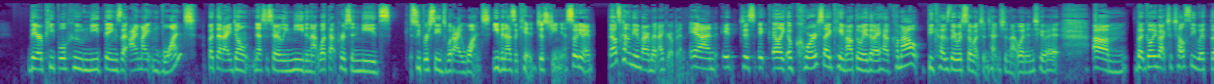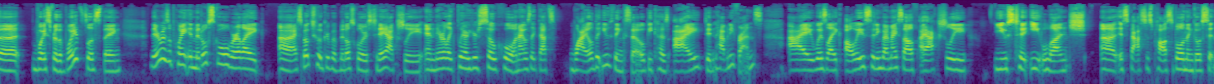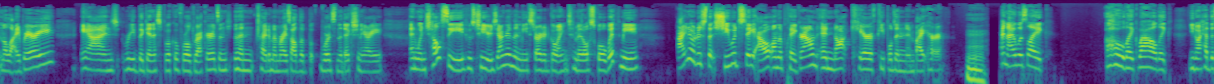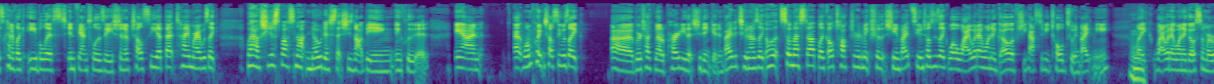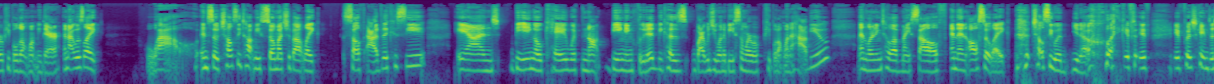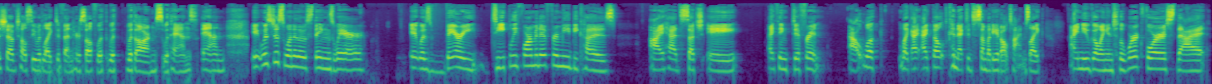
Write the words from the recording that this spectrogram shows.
there are people who need things that I might want, but that I don't necessarily need, and that what that person needs supersedes what I want, even as a kid. Just genius. So anyway, that was kind of the environment I grew up in. And it just, it, like, of course I came out the way that I have come out because there was so much intention that went into it. Um, but going back to Chelsea with the voice for the voiceless thing, there was a point in middle school where like, uh, I spoke to a group of middle schoolers today actually, and they were like, Blair, you're so cool. And I was like, that's wild that you think so because I didn't have any friends. I was like always sitting by myself. I actually used to eat lunch uh, as fast as possible and then go sit in the library and read the Guinness Book of World Records and, then try to memorize all the b- words in the dictionary. And when Chelsea, who's two years younger than me, started going to middle school with me, I noticed that she would stay out on the playground and not care if people didn't invite her. Mm. And I was like, oh, like, wow, like, you know, I had this kind of like ableist infantilization of Chelsea at that time where I was like, wow, she just must not notice that she's not being included. And at one point, Chelsea was like, uh, we were talking about a party that she didn't get invited to. And I was like, oh, that's so messed up. Like, I'll talk to her to make sure that she invites you. And Chelsea's like, well, why would I want to go if she has to be told to invite me? Mm. Like, why would I want to go somewhere where people don't want me there? And I was like, wow. And so Chelsea taught me so much about like self advocacy and being okay with not being included because why would you want to be somewhere where people don't want to have you? and learning to love myself. And then also like Chelsea would, you know, like if, if, if push came to shove, Chelsea would like defend herself with, with, with arms, with hands. And it was just one of those things where it was very deeply formative for me because I had such a, I think, different outlook. Like I, I felt connected to somebody at all times. Like I knew going into the workforce that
